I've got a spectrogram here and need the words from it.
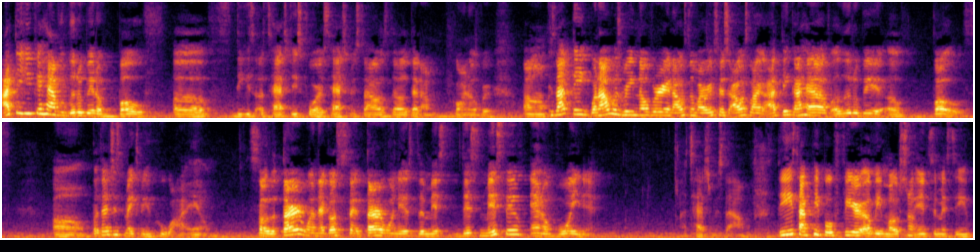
I think you can have a little bit of both of these attached these four attachment styles though that I'm going over. Um, cause I think when I was reading over and I was doing my research, I was like, I think I have a little bit of both. Um, but that just makes me who I am. So the third one that goes to say third one is the mis- dismissive and avoidant attachment style. These type of people fear of emotional intimacy.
